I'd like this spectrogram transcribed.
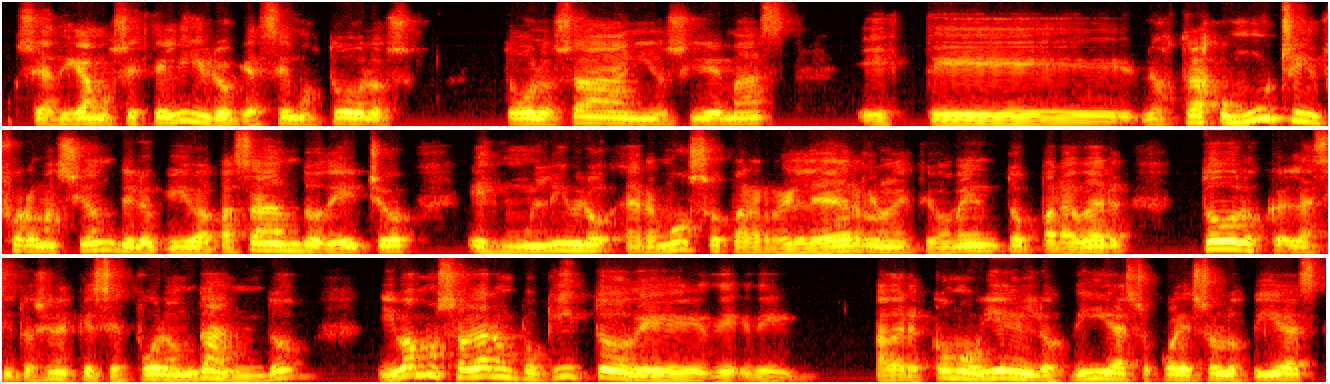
o sea, digamos, este libro que hacemos todos los, todos los años y demás, este, nos trajo mucha información de lo que iba pasando. De hecho, es un libro hermoso para releerlo en este momento, para ver todas las situaciones que se fueron dando y vamos a hablar un poquito de, a ver, cómo vienen los días o cuáles son los días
